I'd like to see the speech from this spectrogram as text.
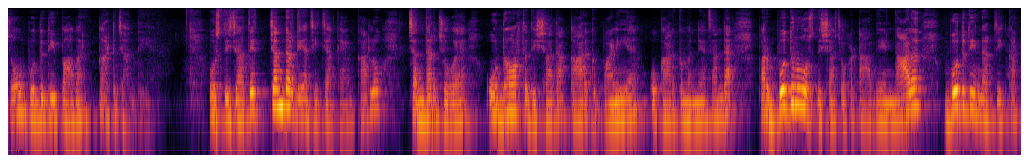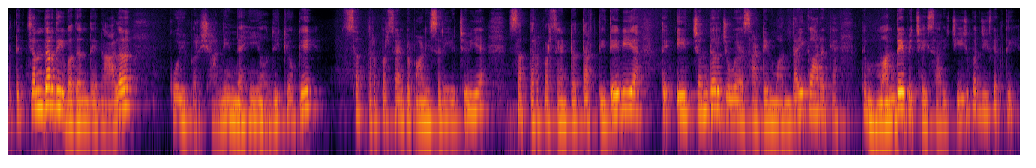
ਚੋਂ ਬੁੱਧ ਦੀ ਪਾਵਰ ਘਟ ਜਾਂਦੀ ਹੈ। ਉਸ ਦਿਸ਼ਾ ਤੇ ਚੰਦਰ ਦੀਆਂ ਚੀਜ਼ਾਂ ਕਾਇਮ ਕਰ ਲਓ। ਚੰਦਰ ਜੋ ਹੈ, ਉਹ ਨਾਰਥ ਦਿਸ਼ਾ ਦਾ ਕਾਰਕ ਪਾਣੀ ਹੈ, ਉਹ ਕਾਰਕ ਮੰਨਿਆ ਜਾਂਦਾ ਪਰ ਬੁੱਧ ਨੂੰ ਉਸ ਦਿਸ਼ਾ ਚੋਂ ਹਟਾ ਦੇਣ ਨਾਲ ਬੁੱਧ ਦੀ એનર્ਜੀ ਘਟ ਤੇ ਚੰਦਰ ਦੀ ਵਧਨ ਦੇ ਨਾਲ ਕੋਈ ਪਰੇਸ਼ਾਨੀ ਨਹੀਂ ਆਉਂਦੀ ਕਿਉਂਕਿ 70% ਪਾਣੀ ਸਰੀਰ 'ਚ ਵੀ ਹੈ 70% ਧਰਤੀ ਤੇ ਵੀ ਹੈ ਤੇ ਇਹ ਚੰਦਰ ਜੋ ਹੈ, ਸਾਡੇ ਮਨ ਦਾ ਹੀ ਕਾਰਕ ਹੈ ਤੇ ਮਨ ਦੇ ਪਿੱਛੇ ਹੀ ਸਾਰੀ ਚੀਜ਼ ਭੱਜੀ ਫਿਰਦੀ ਹੈ।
